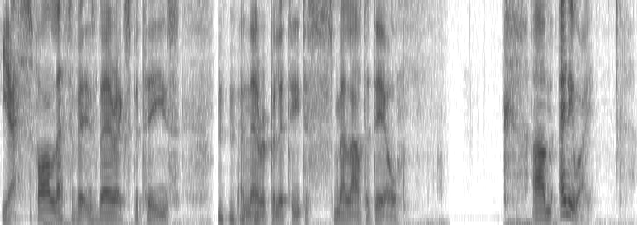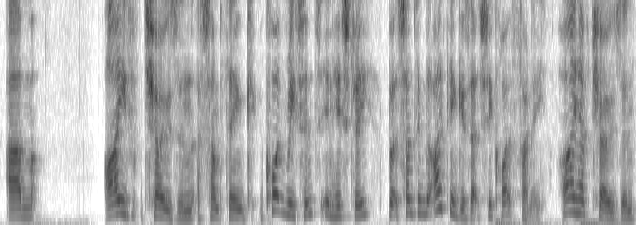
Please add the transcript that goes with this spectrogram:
Yes. Far less of it is their expertise and their ability to smell out a deal. Um, anyway, um, I've chosen something quite recent in history, but something that I think is actually quite funny. I have chosen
